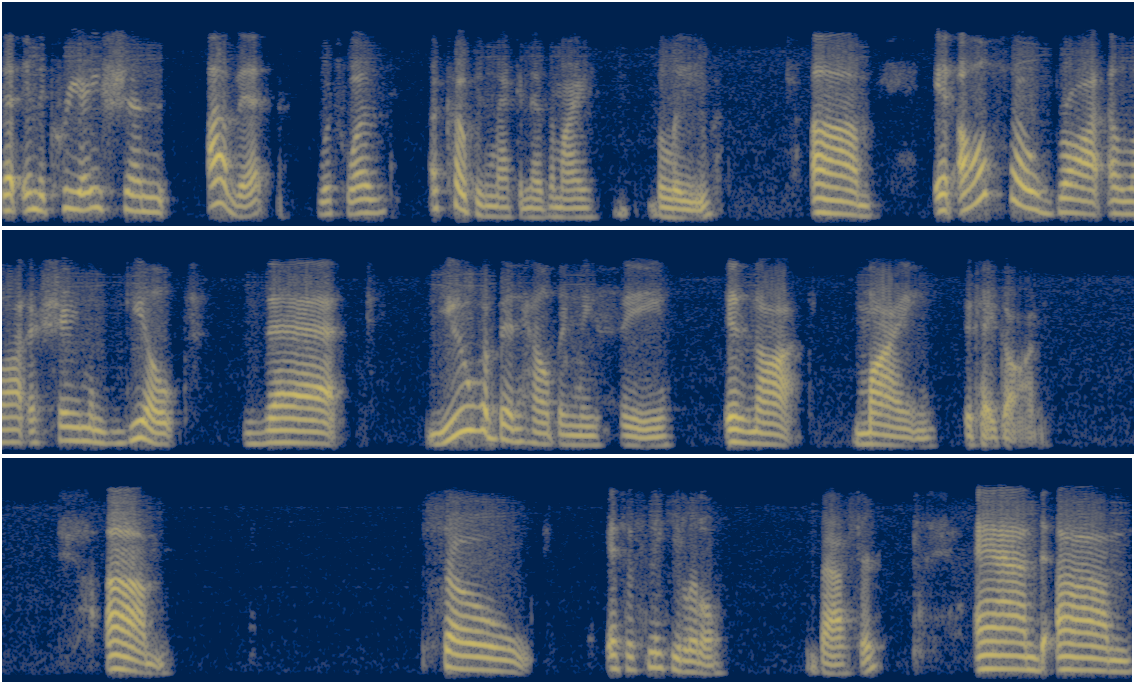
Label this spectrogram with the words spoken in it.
that in the creation of it, which was a coping mechanism, I believe, um, it also brought a lot of shame and guilt that you have been helping me see is not mine to take on. Um, so it's a sneaky little bastard, and um,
